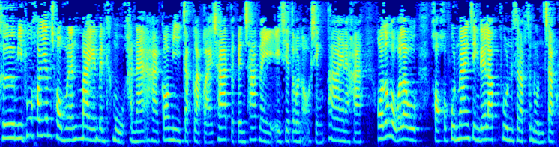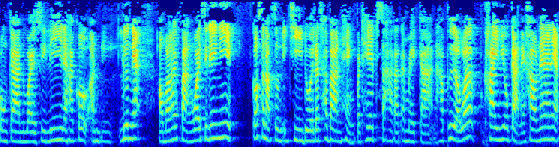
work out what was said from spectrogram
คือมีผู้เข้าเยี่ยมชมวันนั้นไปกันเป็นหมู่คณะค่ะก็มีจากหลากหลายชาติ แต่เป็นชาติในเอเชียตะวันออกเฉียงใต้นะคะโอ้ต้องบอกว่าเราขอขอบคุณมากจริงได้รับทุนสนับสนุนจากโครงการไวซีรีนะคะก็อันเรื่องเนี้ยเอามาเล่าให้ฟังไวซีรีนี่ก็สนับสนุนอีกทีโดยรัฐบาลแห่งประเทศสหรัฐอเมริกานะคะเผื่อว่าใครมีโอกาสในคราวหน้าเนี่ย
